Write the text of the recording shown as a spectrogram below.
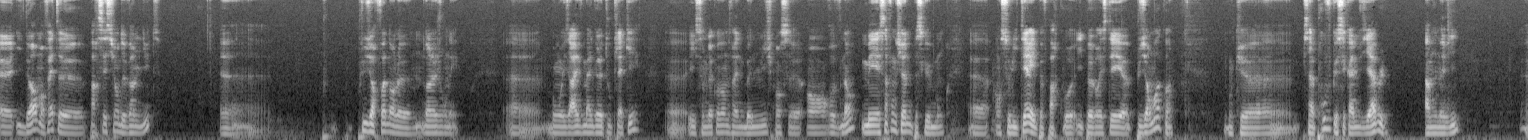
euh, ils dorment en fait euh, par session de 20 minutes. Euh, plusieurs fois dans, le, dans la journée. Euh, bon, ils arrivent malgré tout claqués. euh, et ils sont bien contents de faire une bonne nuit, je pense, euh, en revenant. Mais ça fonctionne parce que, bon, euh, en solitaire, ils peuvent parcourir, ils peuvent rester euh, plusieurs mois, quoi. Donc, euh, ça prouve que c'est quand même viable, à mon avis. Euh,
